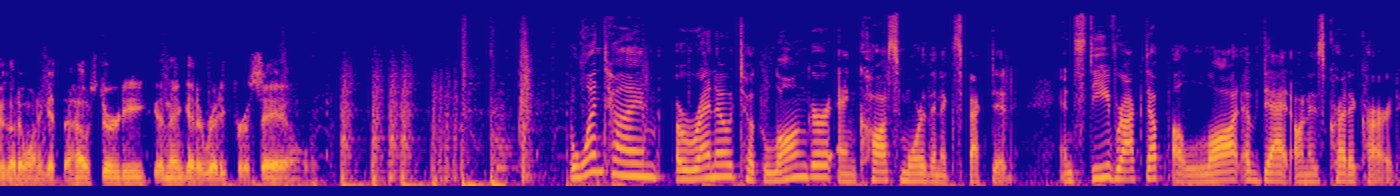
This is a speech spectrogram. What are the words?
because I don't want to get the house dirty and then get it ready for a sale. But one time, a reno took longer and cost more than expected, and Steve racked up a lot of debt on his credit card.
